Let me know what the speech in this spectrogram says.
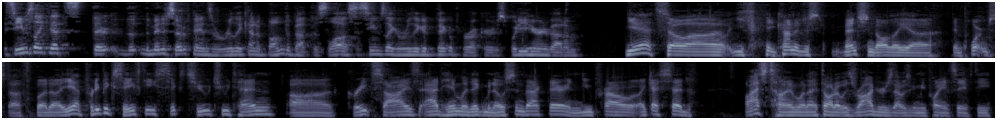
it seems like that's the, the Minnesota fans are really kind of bummed about this loss. It seems like a really good pickup for Rutgers. What are you hearing about him? Yeah, so uh, you, you kind of just mentioned all the, uh, the important stuff, but uh, yeah, pretty big safety, 6'2", 210, uh, great size. Add him with Igbinosun back there, and you probably, like I said last time when I thought it was Rogers that was going to be playing safety,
